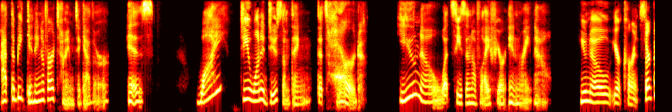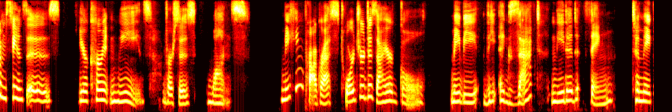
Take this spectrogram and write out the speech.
at the beginning of our time together is why do you want to do something that's hard? You know what season of life you're in right now. You know your current circumstances, your current needs versus wants. Making progress towards your desired goal may be the exact needed thing to make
